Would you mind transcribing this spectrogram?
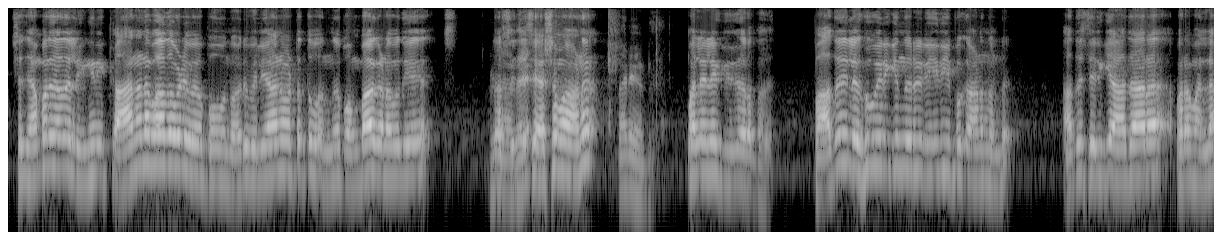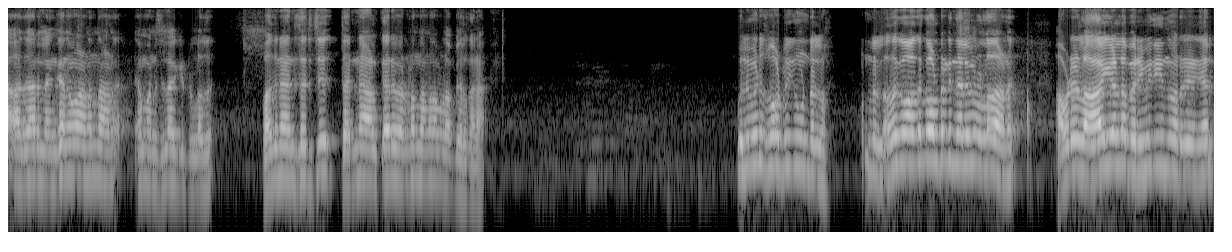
പക്ഷെ ഞാൻ പറഞ്ഞ അതല്ല. ഇങ്ങനെ ഈ കാനനപാത വഴി പോകുന്ന ഒരു വലിയാനോട്ടത്ത് വന്ന് പമ്പാ ഗണപതിയെ ദർശിച്ച ശേഷമാണ് മലയിലേക്ക് കയറുന്നത്. അപ്പൊ അത് ലഘൂകരിക്കുന്ന ഒരു രീതി ഇപ്പൊ കാണുന്നുണ്ട്. അത് ശരിക്കും ആചാരപരമല്ല ആചാര ലംഘനമാണെന്നാണ് ഞാൻ മനസ്സിലാക്കിയിട്ടുള്ളത്. അപ്പൊ അതിനനുസരിച്ച് തന്നെ ആൾക്കാർ വരണം എന്നാണ് നമ്മൾ അഭ്യർത്ഥന. പുലിമേട് സ്പോട്ട് ഉണ്ടല്ലോ ഉണ്ടല്ലോ. അതൊക്കെ അതൊക്കെ ഓൾറെഡി നിലവിലുള്ളതാണ്. അവിടെയുള്ള ആകെയുള്ള പരിമിതി എന്ന് പറഞ്ഞു കഴിഞ്ഞാൽ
